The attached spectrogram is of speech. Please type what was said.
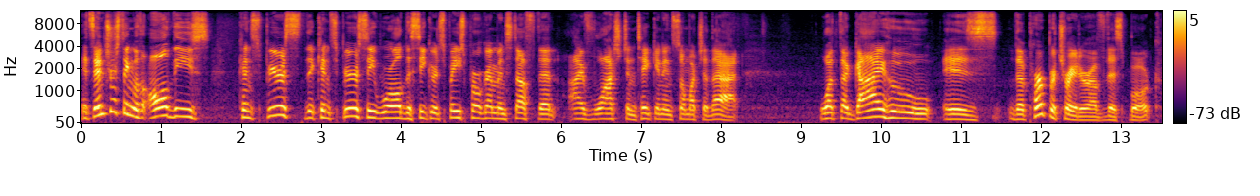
it's interesting with all these conspiracy the conspiracy world, the secret space program and stuff that I've watched and taken in so much of that what the guy who is the perpetrator of this book,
